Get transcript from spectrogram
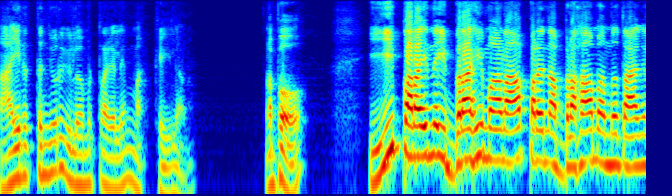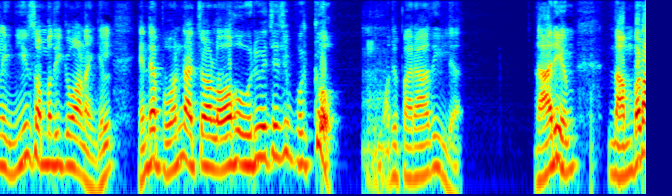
ആയിരത്തഞ്ഞൂറ് കിലോമീറ്റർ അകലെ മക്കയിലാണ്. അപ്പോൾ ഈ പറയുന്ന ഇബ്രാഹിമാണ് ആ പറയുന്ന അബ്രഹാം എന്ന് താങ്കൾ ഇനിയും സമ്മതിക്കുവാണെങ്കിൽ എന്റെ പൊന്നച്ചോ ലോഹം ഒരു വെച്ചു പൊയ്ക്കോ. ഒരു പരാതിയില്ല. കാര്യം നമ്മുടെ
